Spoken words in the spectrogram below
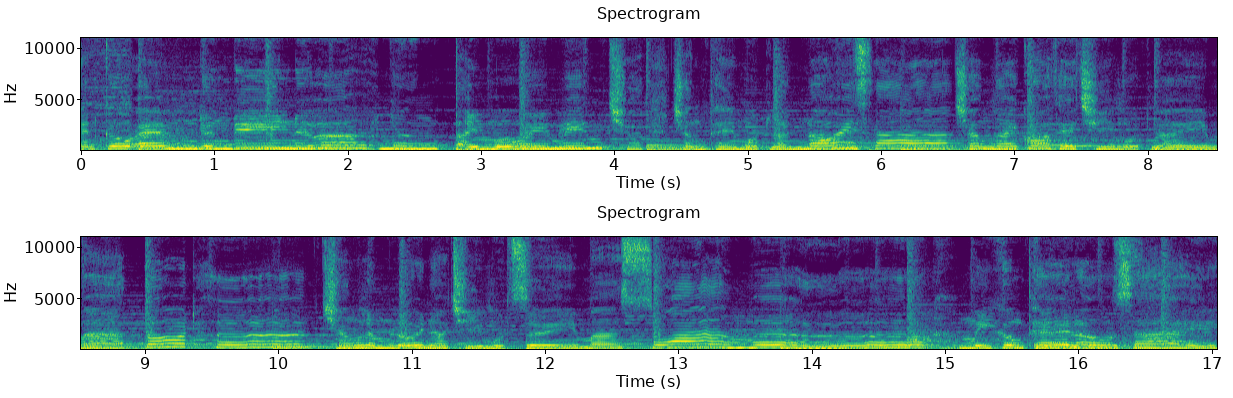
nghẹn câu em đừng đi nữa, nhưng tay môi mím chặt. Chẳng thể một lần nói ra, chẳng ai có thể chỉ một ngày mà tốt hơn. Chẳng lầm lỗi nào chỉ một giây mà xóa mơ. Mình không thể lâu dài,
